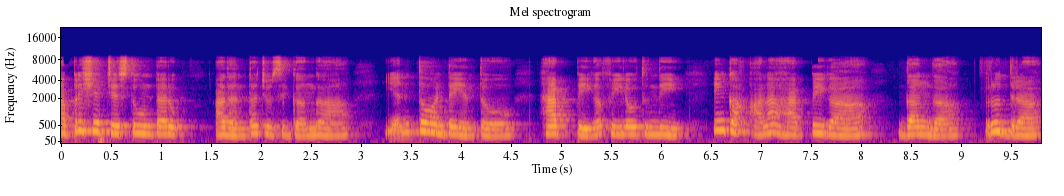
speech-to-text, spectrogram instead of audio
అప్రిషియేట్ చేస్తూ ఉంటారు. అదంతా చూసి గంగ ఎంతో అంటే ఎంతో హ్యాపీగా ఫీల్ అవుతుంది. ఇంకా అలా హ్యాపీగా గంగ రుద్ర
